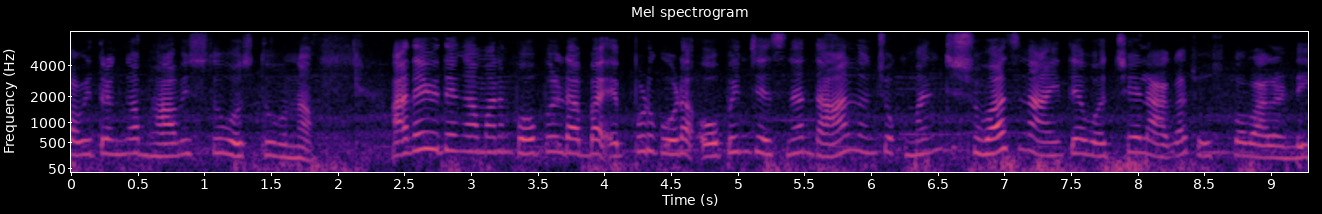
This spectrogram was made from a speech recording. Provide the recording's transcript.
పవిత్రంగా భావిస్తూ వస్తూ ఉన్నాం. అదేవిధంగా మనం పోపుల డబ్బా ఎప్పుడు కూడా ఓపెన్ చేసినా దాని నుంచి ఒక మంచి సువాసన అయితే వచ్చేలాగా చూసుకోవాలండి.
